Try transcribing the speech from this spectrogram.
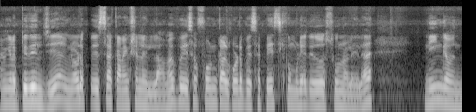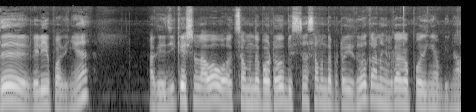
அவங்கள பிரிஞ்சு அவங்களோட பெருசாக கனெக்ஷன் இல்லாமல் பெருசாக ஃபோன் கால் கூட பெருசாக பேசிக்க முடியாத ஏதோ ஒரு சூழ்நிலையில் நீங்கள் வந்து வெளியே போகிறீங்க அது எஜுகேஷனலாவோ ஒர்க் சம்மந்தப்பட்டோ பிஸ்னஸ் சம்மந்தப்பட்டோ ஏதோ காரணங்களுக்காக போகிறீங்க அப்படின்னா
